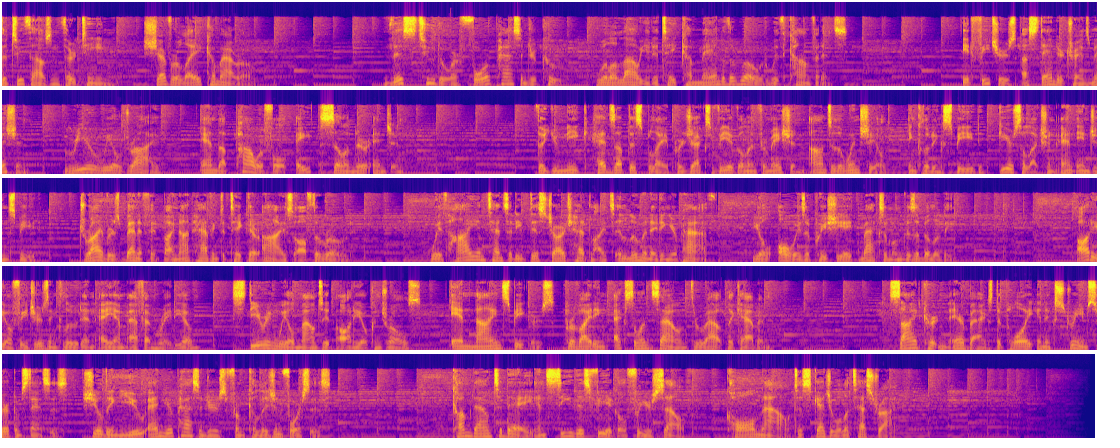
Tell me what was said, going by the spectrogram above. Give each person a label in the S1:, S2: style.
S1: the 2013 Chevrolet Camaro. This two-door, four-passenger coupe will allow you to take command of the road with confidence. It features a standard transmission, rear-wheel drive, and a powerful eight-cylinder engine. The unique heads-up display projects vehicle information onto the windshield, including speed, gear selection, and engine speed. Drivers benefit by not having to take their eyes off the road. With high-intensity discharge headlights illuminating your path, you'll always appreciate maximum visibility. Audio features include an AM-FM radio, steering wheel mounted audio controls, and nine speakers, providing excellent sound throughout the cabin. Side curtain airbags deploy in extreme circumstances, shielding you and your passengers from collision forces. Come down today and see this vehicle for yourself. Call now to schedule a test drive.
